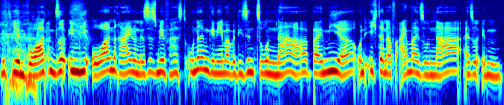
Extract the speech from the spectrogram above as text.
mit ihren Worten so in die Ohren rein und es ist mir fast unangenehm, aber die sind so nah bei mir und ich dann auf einmal so nah, also im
